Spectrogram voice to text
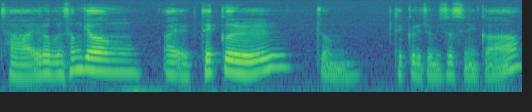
자, 여러분 성경 아, 댓글 좀 댓글이 좀 있었으니까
